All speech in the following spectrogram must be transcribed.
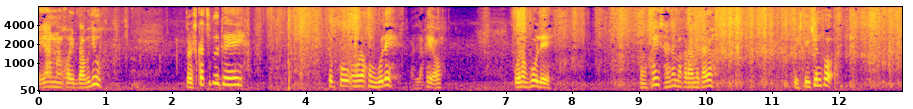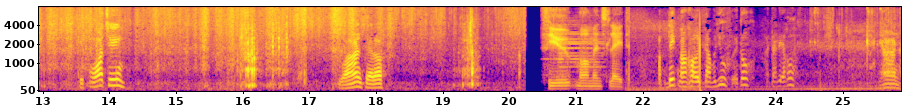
Ayan mga ka-OFW First catch of the day. Ito po ang kong huli Ang laki oh. Unang huli. Okay, sana makarami tayo. Stay tuned po. Keep watching. 1-0 Few moments later. Update mga ka-OFW Ito, kadali ako. Yan,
